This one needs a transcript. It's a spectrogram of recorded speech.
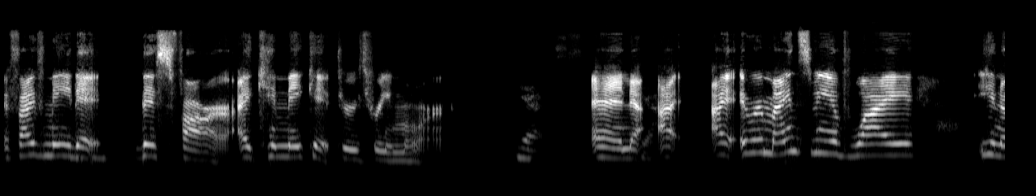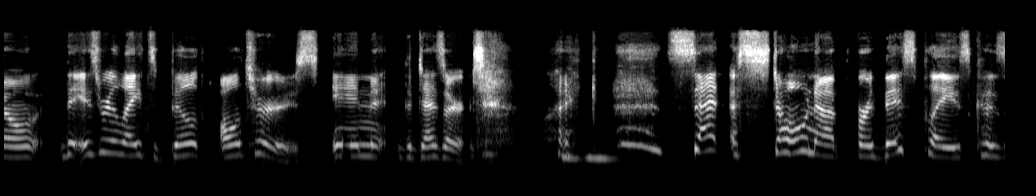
if i've made it mm-hmm. this far i can make it through three more yes. and. I, I it reminds me of why you know the israelites built altars in the desert like Mhm. set a stone up for this place because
